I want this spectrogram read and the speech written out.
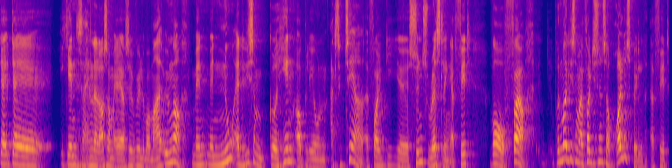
Da, da, igen, så handler det også om, at jeg selvfølgelig var meget yngre, men, men nu er det ligesom gået hen og blevet accepteret, at folk de øh, synes, wrestling er fedt, hvor før, på en måde ligesom at folk de synes, at rollespil er fedt,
